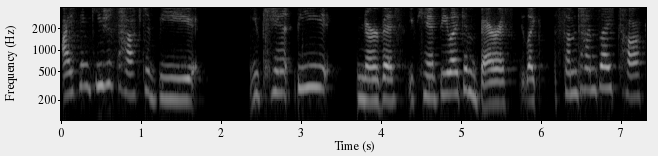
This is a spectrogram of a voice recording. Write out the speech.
i think you just have to be you can't be nervous. You can't be like embarrassed. Like sometimes I talk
